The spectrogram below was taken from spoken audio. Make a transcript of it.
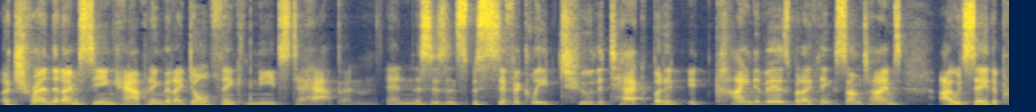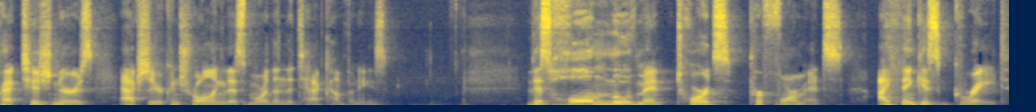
a trend that I'm seeing happening that I don't think needs to happen. And this isn't specifically to the tech, but it, it kind of is. But I think sometimes I would say the practitioners actually are controlling this more than the tech companies. This whole movement towards performance, I think, is great.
